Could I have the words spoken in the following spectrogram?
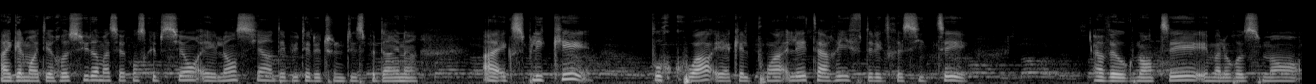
a également été reçu dans ma circonscription et l'ancien député de Trinity-Spadina a expliqué pourquoi et à quel point les tarifs d'électricité avaient augmenté et malheureusement,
